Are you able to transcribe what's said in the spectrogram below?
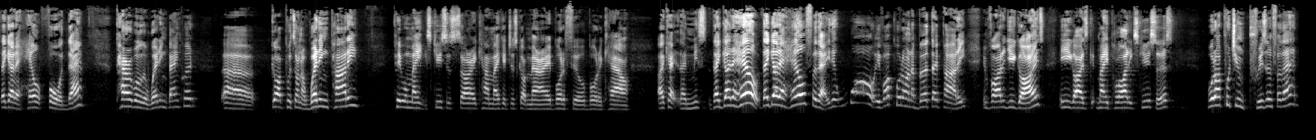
they go to hell for that. Parable of the wedding banquet. Uh, God puts on a wedding party. People make excuses. Sorry, can't make it. Just got married. Bought a field. Bought a cow. Okay, they miss. They go to hell. They go to hell for that. You think, whoa! If I put on a birthday party, invited you guys, and you guys made polite excuses, would I put you in prison for that?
